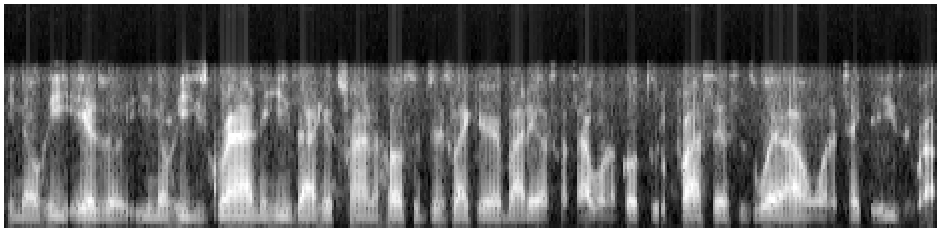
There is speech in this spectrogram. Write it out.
you know he is a you know he's grinding. He's out here trying to hustle just like everybody else. Because I want to go through the process as well. I don't want to take the easy route.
